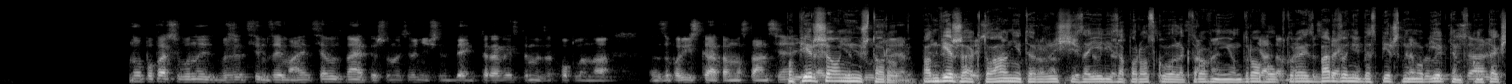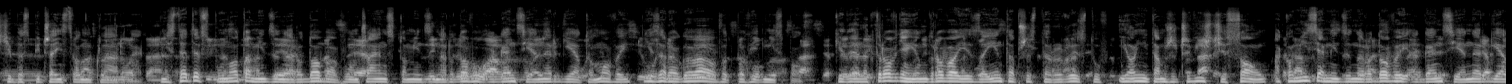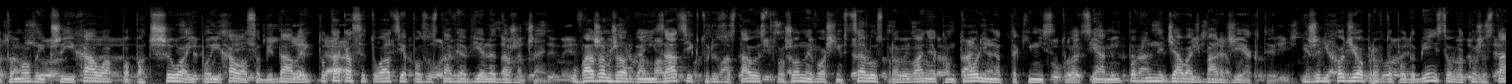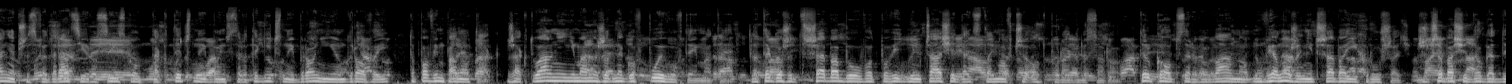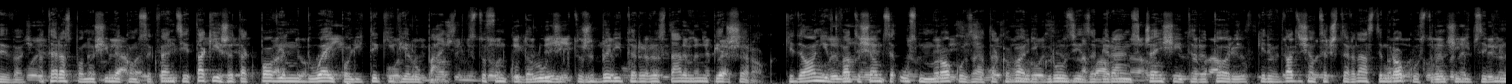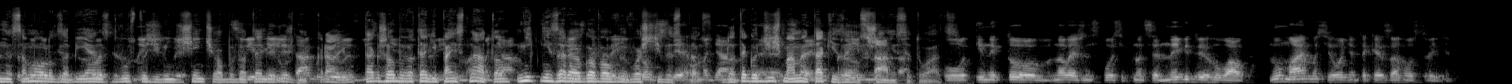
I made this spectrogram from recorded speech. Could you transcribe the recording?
Ну, по-перше, вони вже цим займаються. Ви знаєте, що на сьогоднішній день терористами захоплена Запорізька атомna станcja. Po pierwsze, яка oni є już to дуже robią. Pan wie, że небезпечним aktualnie terroryści об'єктом, zajęli теж zaporowską стосується elektrownię саме jądrową, ядерної która jest bardzo безпеки. niebezpiecznym Na obiektem w preveliky żal, kontekście e, bezpieczeństwa światowa nuklearnego. wspólnota, Niestety wspólna wspólnota zmartwia międzynarodowa, na це włączając to Międzynarodową відреагувала Agencję належним Energii спосіб. Atomowej, nie Сьогодні, zareagowała коли w odpowiedni захоплена sposób. станція Kiedy терористів, elektrownia вони jądrowa там jest знаходяться zajęta і przez відкривати terrorystów будуть. i oni tam rzeczywiście są, a Komisja Międzynarodowej Agencji Energii Atomowej przyjechała, popatrzyła i pojechała sobie dalej, to taka sytuacja pozostawia wiele do życzenia. Uważam, że organizacje, które zostały stworzone właśnie w celu sprawowania kontroli nad takimi sytuacjami, powinny działać bardziej aktywnie. Jeżeli chodzi o prawdopodobieństwo wykorzystania przez Federację Rosyjską taktycznej bądź strategicznej broni jądrowej, to powiem panu tak, że aktualnie nie mamy żadnego wpływu w tej materii, dlatego że trzeba było w odpowiednim czasie dać stanowczy odpór agresorowi. Tylko obserwowano, mówiono, że nie trzeba ich ruszać, że trzeba się dogadywać, a teraz ponosimy konsekwencje takiej, że tak powiem, mdłej polityki wielu państw w stosunku do ludzi, którzy byli terrorystami nie pierwszy rok. Kiedy oni w 2008 roku zaatakowali Gruzję, zabierając część jej terytoriów, kiedy w 2014 roku strącili cywilny samolot, zabijając 290 obywateli różnych krajów, także obywateli państw NATO, nikt nie zareagował we właściwy sposób. Dlatego dziś mamy takie zaostrzenie sytuacji. От, і ніхто в належний спосіб на це не відреагував. Ну, маємо сьогодні таке загострення.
